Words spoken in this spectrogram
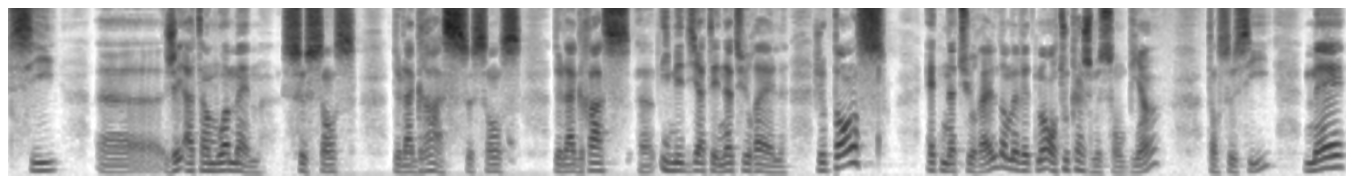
si euh, j'ai atteint moi-même ce sens de la grâce, ce sens de la grâce euh, immédiate et naturelle. Je pense être naturel dans mes vêtements, en tout cas je me sens bien dans ceci, mais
